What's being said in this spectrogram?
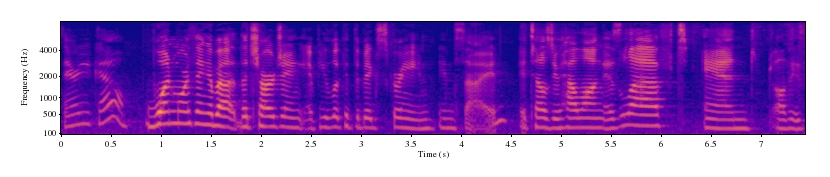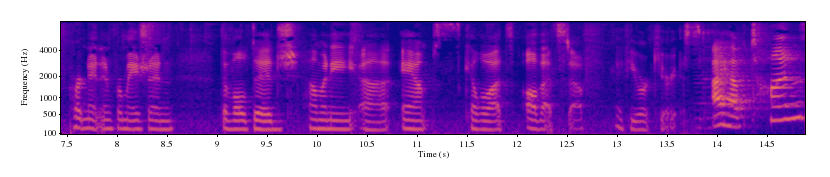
there you go. One more thing about the charging, if you look at the big screen inside, it tells you how long is left and all these pertinent information, the voltage, how many uh, amps, kilowatts, all that stuff if you were curious. I have tons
